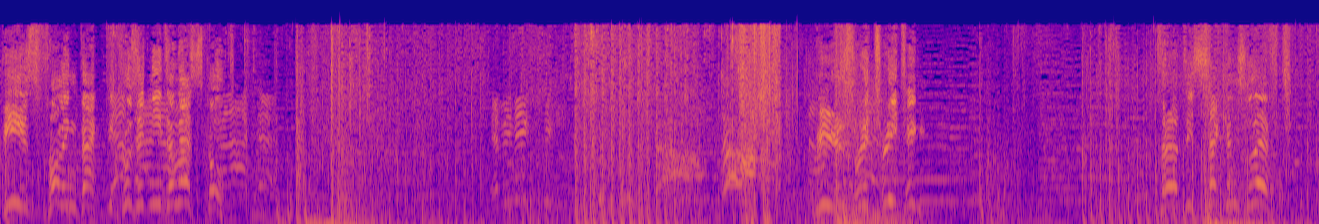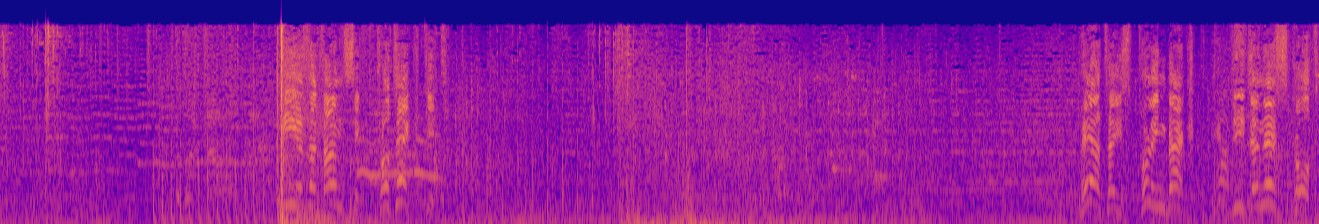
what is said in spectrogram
B is falling back because it needs an escort! B is retreating! 30 seconds left! He is advancing! Protect it! Bertha is pulling back! It needs an escort!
